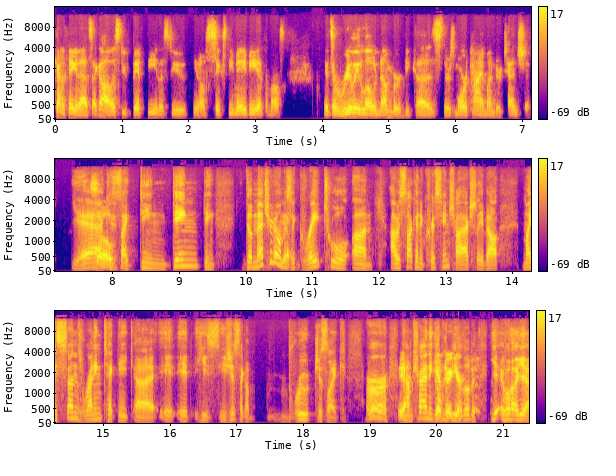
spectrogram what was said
kind of think of that it's like oh let's do 50 let's do you know 60 maybe at the most it's a really low number because there's more time under tension yeah so, it's like ding ding ding the metronome yep. is a great tool. Um, I was talking to Chris Hinshaw actually about my son's running technique. Uh, it, it, he's he's just like a brute, just like, yeah. and I'm trying to get Go him figure. to be a little bit. Yeah, well, yeah,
